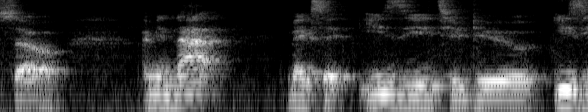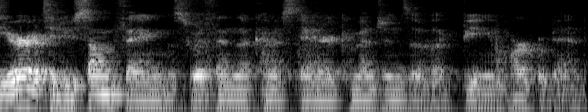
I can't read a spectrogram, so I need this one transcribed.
So, I mean, that makes it easy to do easier to do some things within the kind of standard conventions of like being in a hardcore band.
